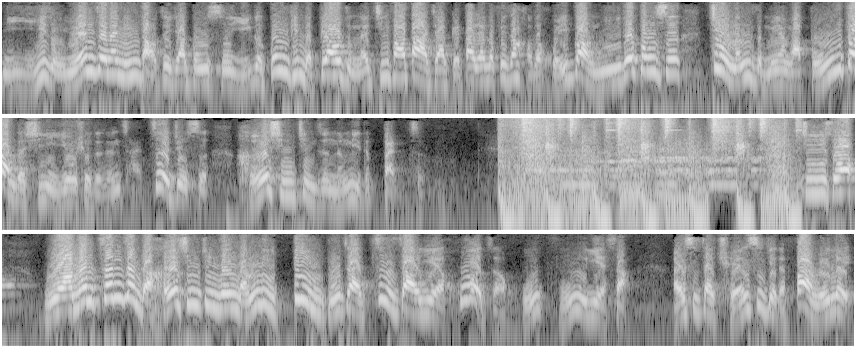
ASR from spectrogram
你以一种原则来领导这家公司，以一个公平的标准来激发大家，给大家一个非常好的回报，你的公司就能怎么样啊？不断的吸引优秀的人才，这就是核心竞争能力的本质。基于说，我们真正的核心竞争能力，并不在制造业或者服服务业上，而是在全世界的范围内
